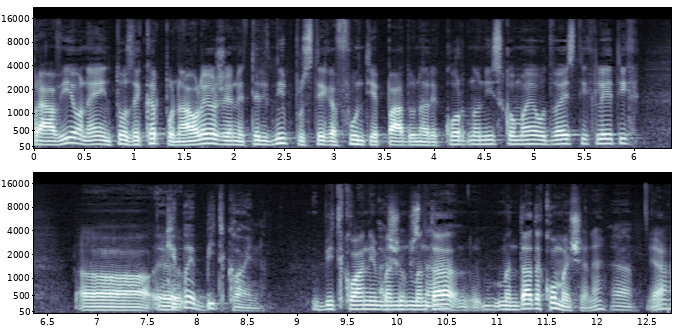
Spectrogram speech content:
pravijo ne, in to zdaj kar ponavljajo, že ne tri dni, plus tega funt je padel na rekordno nizko mejo v 20 letih. Uh, Kje pa je Bitcoin? Bitcoin je menda, da komaj še. Ja, ja?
